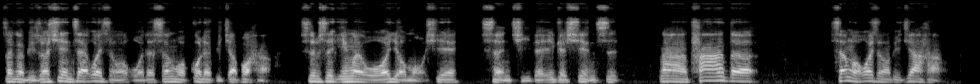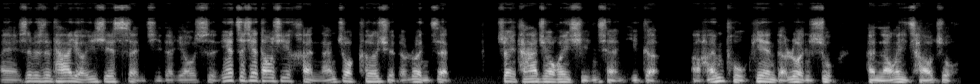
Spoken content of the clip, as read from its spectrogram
这个，比如说现在为什么我的生活过得比较不好，是不是因为我有某些省级的一个限制？那他的生活为什么比较好？哎，是不是它有一些省级的优势？因为这些东西很难做科学的论证，所以它就会形成一个啊很普遍的论述，很容易操作。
